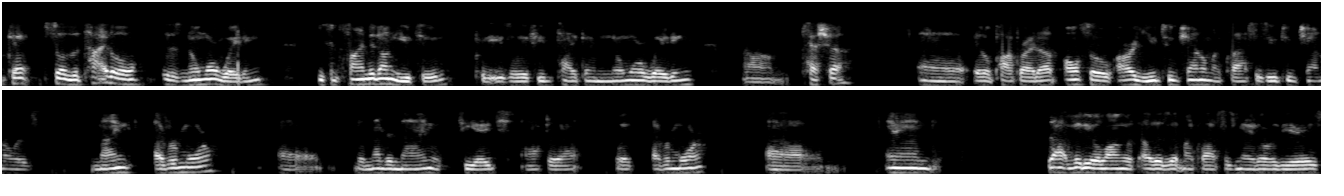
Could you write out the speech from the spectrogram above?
Okay, so the title is No More Waiting. You can find it on YouTube pretty easily if you type in No More Waiting, um, Kesha, and uh, it'll pop right up. Also, our YouTube channel, my class's YouTube channel is Ninth Evermore, uh, the number nine with TH after that with Evermore. Um, and that video, along with others that my class has made over the years,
